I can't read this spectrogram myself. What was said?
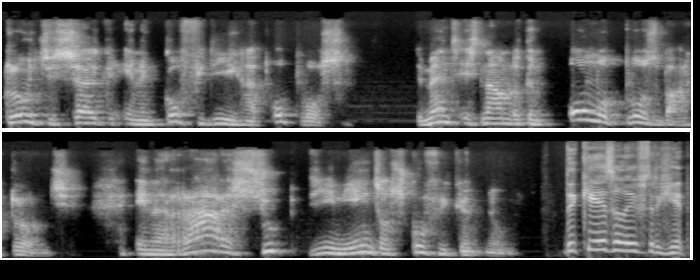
kloontje suiker in een koffie die je gaat oplossen. De mens is namelijk een onoplosbaar kloontje. In een rare soep die je niet eens als koffie kunt noemen. De Kezel heeft er geen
